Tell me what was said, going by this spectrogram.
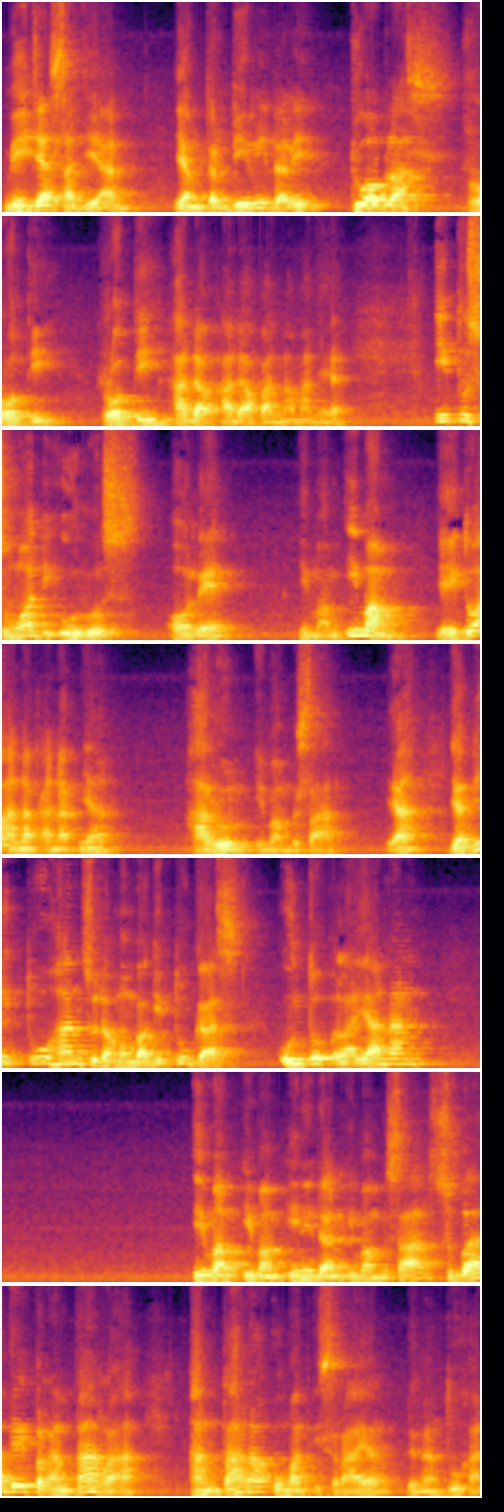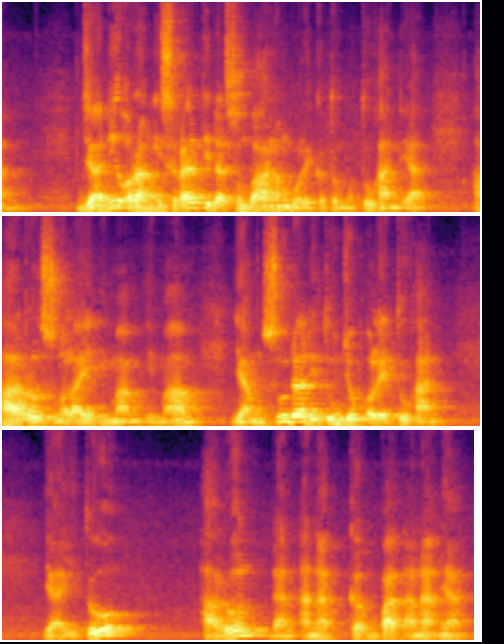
meja sajian yang terdiri dari 12 roti. Roti hadap-hadapan namanya ya. Itu semua diurus oleh imam-imam, yaitu anak-anaknya Harun imam besar, ya. Jadi Tuhan sudah membagi tugas untuk pelayanan imam-imam ini dan imam besar sebagai perantara antara umat Israel dengan Tuhan. Jadi orang Israel tidak sembarang boleh ketemu Tuhan ya. Harus mulai imam-imam yang sudah ditunjuk oleh Tuhan. Yaitu Harun dan anak keempat anaknya.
